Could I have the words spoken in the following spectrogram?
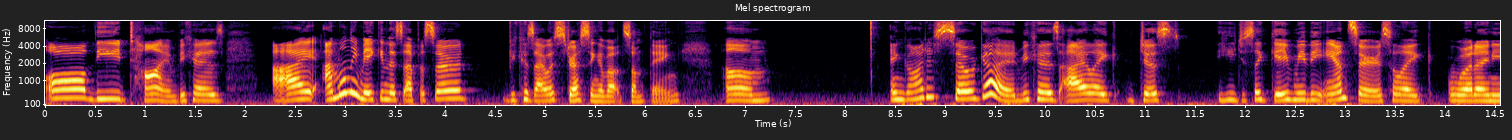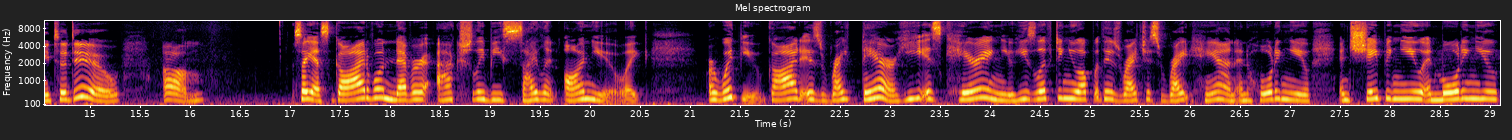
all the time because i i'm only making this episode because i was stressing about something. Um and god is so good because i like just he just like gave me the answer to like what i need to do. Um, so, yes, God will never actually be silent on you. Like, or with you. God is right there. He is carrying you. He's lifting you up with his righteous right hand and holding you and shaping you and molding you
